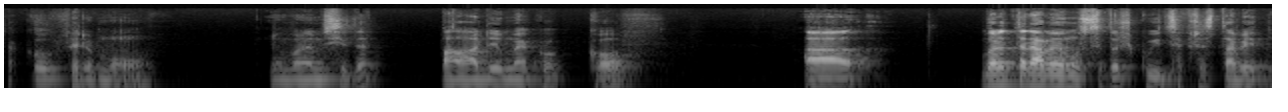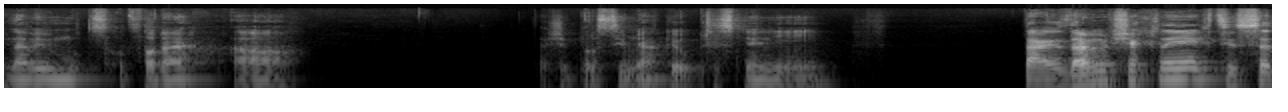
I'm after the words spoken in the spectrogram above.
takovou firmu. Nebo nemyslíte Palladium jako kov? A budete nám je muset trošku více představit, nevím moc, o co jde. A... Takže prosím nějaké upřesnění. Tak zdravím všechny, chci se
